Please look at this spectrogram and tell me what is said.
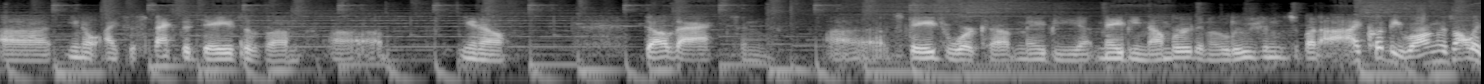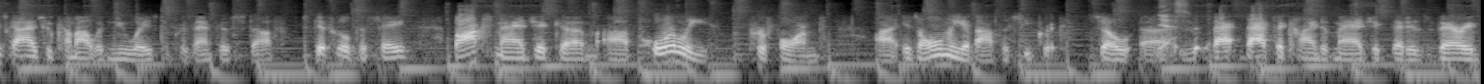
Uh, you know, I suspect the days of, um, uh, you know, dove acts and uh, stage work uh, may be uh, may be numbered and illusions, but I could be wrong. There's always guys who come out with new ways to present this stuff. It's difficult to say. Box magic, um, uh, poorly performed, uh, is only about the secret. So uh, Yes. th- that that's a kind of magic that is very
